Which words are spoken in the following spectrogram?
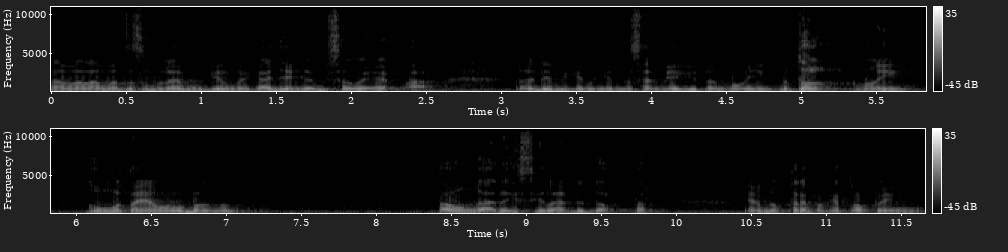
Lama-lama tuh sebenarnya mungkin mereka aja nggak bisa WFA Lalu dia bikin-bikin tulisan kayak gitu annoying. Betul annoying. Gue mau tanya sama lo bang tahu nggak ada istilah the doctor? Yang dokternya pakai topeng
